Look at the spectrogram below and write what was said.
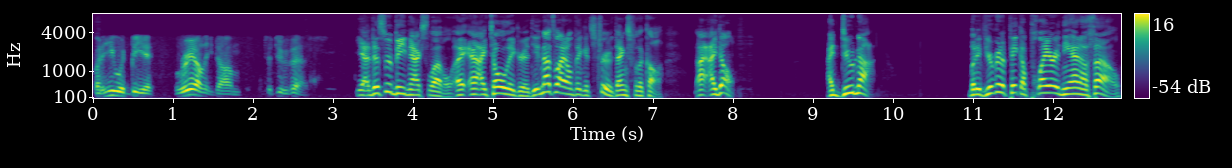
but he would be really dumb to do this. Yeah, this would be next level. I, I totally agree with you. And that's why I don't think it's true. Thanks for the call. I, I don't. I do not. But if you're going to pick a player in the NFL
